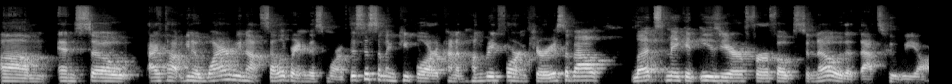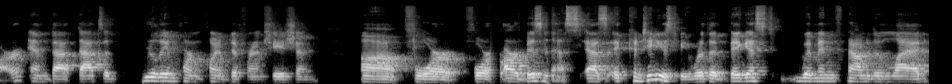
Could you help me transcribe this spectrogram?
Um, and so I thought, you know, why are we not celebrating this more? If this is something people are kind of hungry for and curious about, let's make it easier for folks to know that that's who we are and that that's a really important point of differentiation uh, for for our business as it continues to be. We're the biggest women founded and led,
